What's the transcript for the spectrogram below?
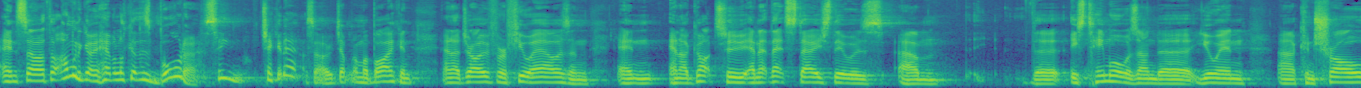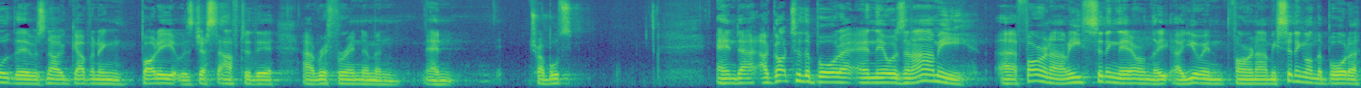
And so I thought, I'm going to go have a look at this border, see, check it out. So I jumped on my bike and, and I drove for a few hours and, and, and I got to, and at that stage there was, um, the East Timor was under UN uh, control. There was no governing body. It was just after their uh, referendum and, and troubles. And uh, I got to the border, and there was an army uh, foreign army sitting there on the uh, UN foreign army, sitting on the border,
